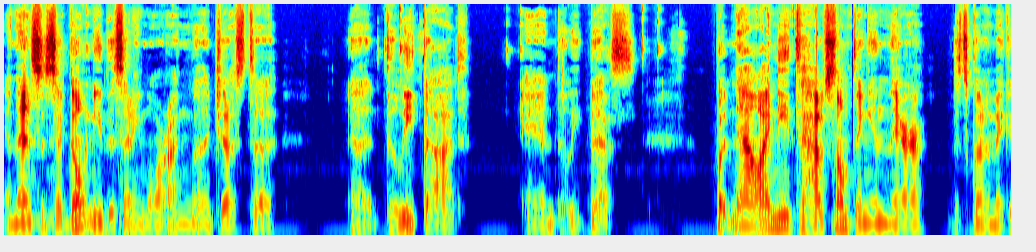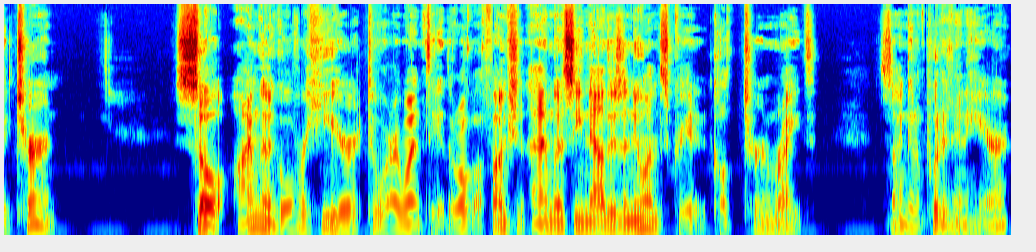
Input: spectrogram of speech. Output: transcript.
And then since I don't need this anymore, I'm going to just uh, uh, delete that and delete this. But now I need to have something in there that's going to make it turn. So I'm going to go over here to where I went to get the robot function. And I'm going to see now there's a new one that's created called turn right. So I'm going to put it in here.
